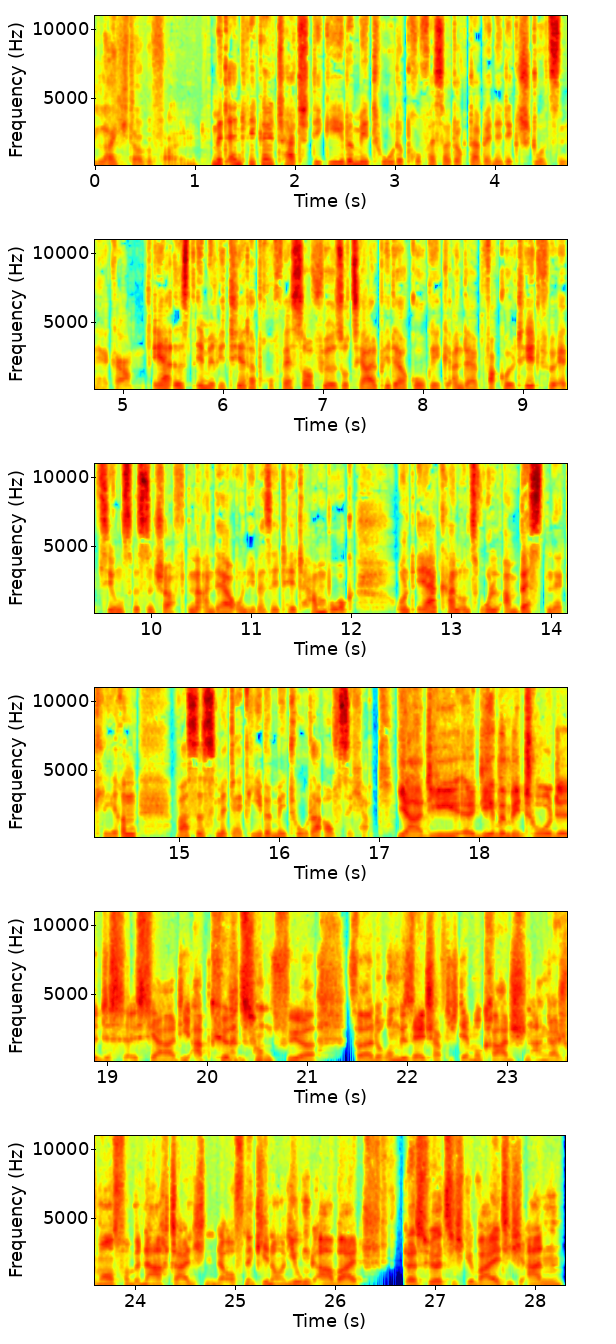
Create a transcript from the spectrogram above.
leichter gefallen. Mitentwickelt hat die Gebemethode Professor Dr. Benedikt Sturzenhecker. Er ist emeritierter Professor für Sozialpädagogik an der Fakultät für Erziehungswissenschaften an der Universität Hamburg und er kann uns wohl am besten erklären, was es mit der Gebemethode auf sich hat. Ja, die äh, Gebemethode, das ist ja die Abkürzung für Förderung gesellschaftlich-demokratischen Engagements von Benachteiligten in der offenen Kinder- und Jugendarbeit. Das hört sich gewaltig an,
